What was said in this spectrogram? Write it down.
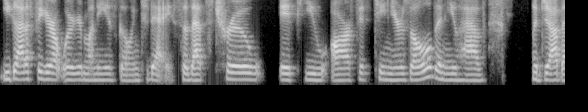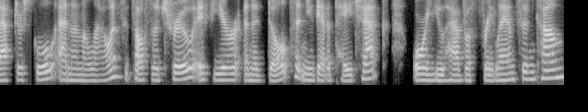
You got to figure out where your money is going today. So that's true if you are 15 years old and you have a job after school and an allowance. It's also true if you're an adult and you get a paycheck or you have a freelance income.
